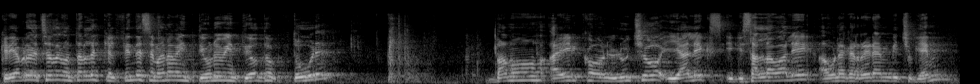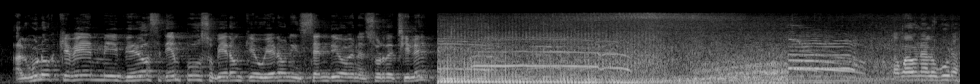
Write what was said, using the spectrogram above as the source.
Quería aprovechar de contarles que el fin de semana 21 y 22 de octubre vamos a ir con Lucho y Alex y quizás la Vale a una carrera en Bichuquén. Algunos que ven mis videos hace tiempo supieron que hubiera un incendio en el sur de Chile. Esta es una locura.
